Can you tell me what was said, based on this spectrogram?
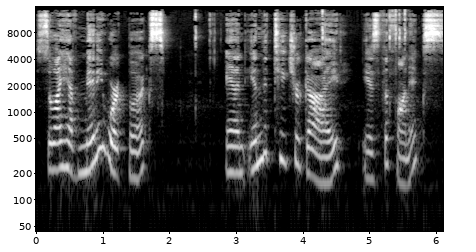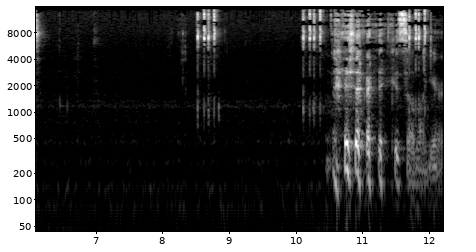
So I have many workbooks, and in the teacher guide is the phonics. It's so long here.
